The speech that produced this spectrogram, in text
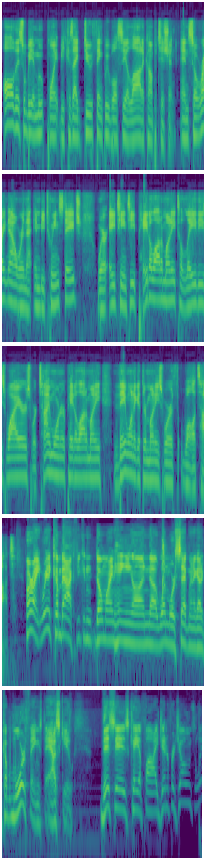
all this will be a moot point because I do think we will see a lot of competition. And so right now we're in that in-between stage where AT&T paid a lot of money to lay these wires, where Time Warner paid a lot of money. They want to get their money's worth while it's hot. All right, we're going to come back. If you can, don't mind hanging on uh, one more segment. I got a couple more things to ask you. This is KFI Jennifer Jones Lee.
